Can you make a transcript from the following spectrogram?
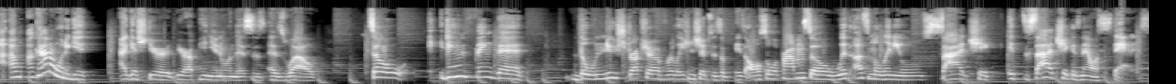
I, I kind of want to get, I guess, your your opinion on this as, as well. So, do you think that the new structure of relationships is a, is also a problem? So, with us millennials, side chick, it the side chick is now a status.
